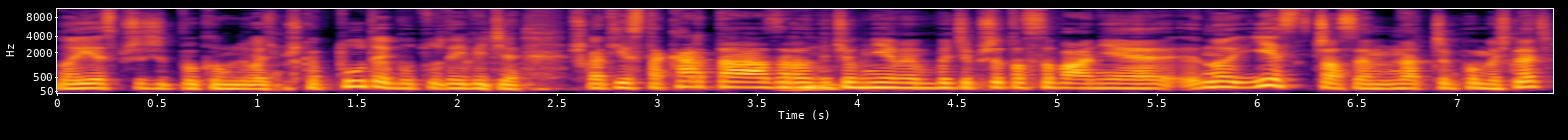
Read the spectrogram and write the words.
no jest przecież pokombinować na przykład tutaj, bo tutaj wiecie, na przykład jest ta karta, zaraz Mhm. wyciągniemy, będzie przetasowanie, no jest czasem nad czym pomyśleć,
